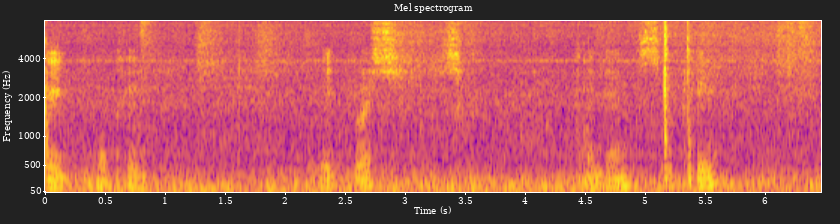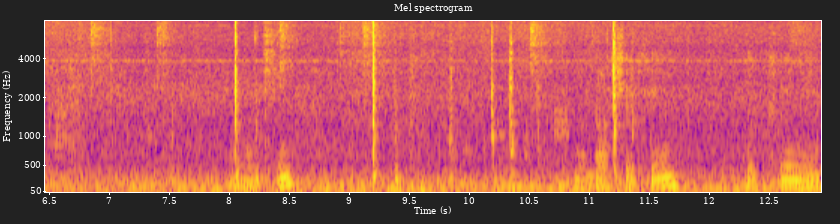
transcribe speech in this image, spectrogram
8. Okay. Wait, press and then it's okay. Watching. Double checking and cleaning.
